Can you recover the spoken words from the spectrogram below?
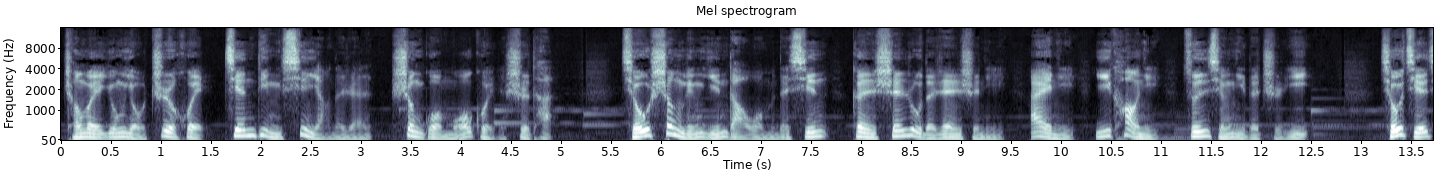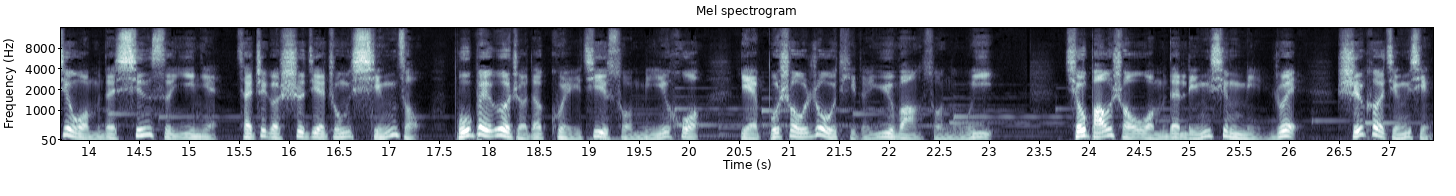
成为拥有智慧、坚定信仰的人，胜过魔鬼的试探。求圣灵引导我们的心，更深入的认识你、爱你、依靠你、遵行你的旨意。求洁净我们的心思意念。在这个世界中行走，不被恶者的诡计所迷惑，也不受肉体的欲望所奴役。求保守我们的灵性敏锐，时刻警醒，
